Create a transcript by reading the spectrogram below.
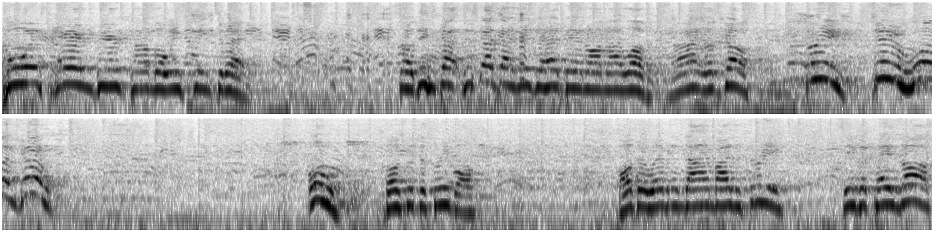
coolest hair and beard combo we've seen today. So these guys, this guy's got a ninja headband on I love it. All right, let's go. Three, two, one, go. Oh, close with the three ball. Both are living and dying by the three. See if it pays off.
